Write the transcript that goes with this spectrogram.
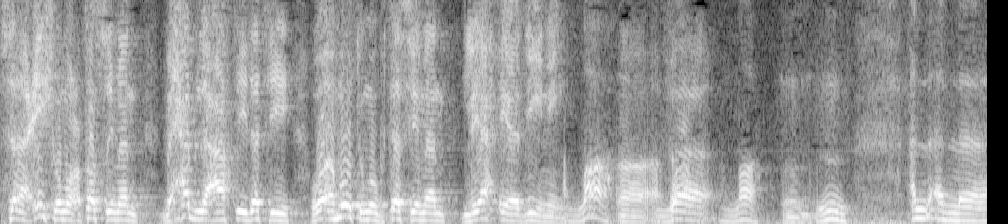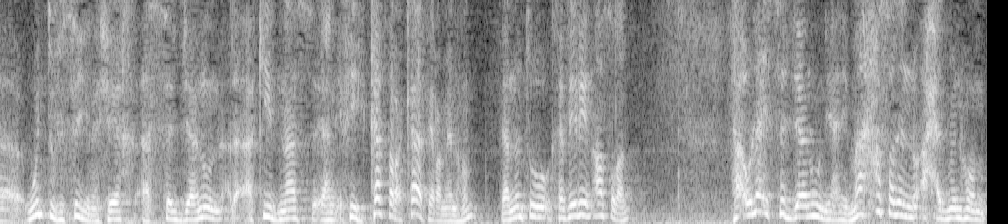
سأعيش معتصما بحبل عقيدتي وأموت مبتسما ليحيا ديني. الله. آه الله, الله. ال ال وأنتم في السجن يا شيخ السجانون أكيد ناس يعني فيه كثرة كاثرة منهم لأن أنتم كثيرين أصلا. هؤلاء السجانون يعني ما حصل إنه أحد منهم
